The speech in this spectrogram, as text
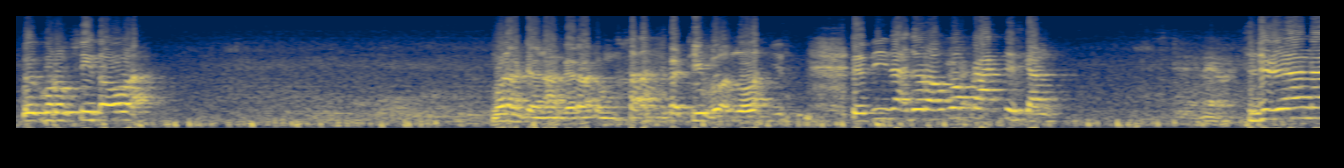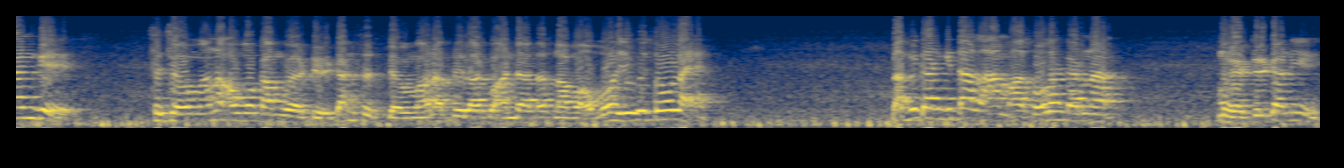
korupsi tau ora Mun ada negara rumah jadi buat lagi. Jadi nak cara apa praktis kan? Sederhana nggih. Sejauh mana Allah kamu hadirkan, sejauh mana perilaku anda atas nama Allah, itu soleh. Tapi kan kita lama soleh karena menghadirkan ini.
